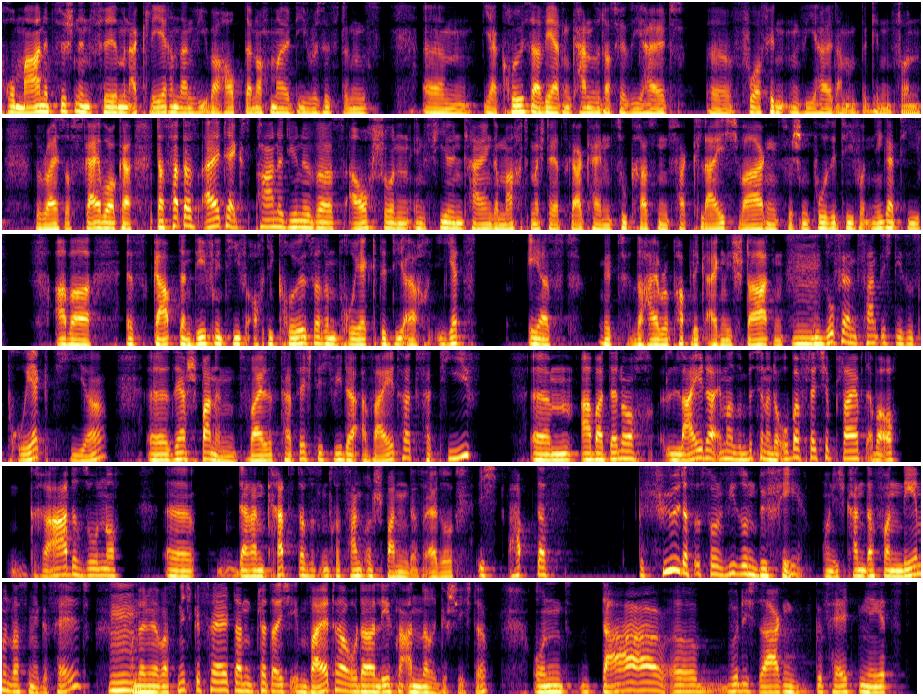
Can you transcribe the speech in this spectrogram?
Romane zwischen den Filmen erklären dann, wie überhaupt da nochmal die Resistance ähm, ja größer werden kann, so dass wir sie halt äh, vorfinden, wie halt am Beginn von The Rise of Skywalker. Das hat das alte Expanded Universe auch schon in vielen Teilen gemacht. Ich möchte jetzt gar keinen zu krassen Vergleich wagen zwischen positiv und negativ. Aber es gab dann definitiv auch die größeren Projekte, die auch jetzt erst mit The High Republic eigentlich starten. Mhm. Insofern fand ich dieses Projekt hier äh, sehr spannend, weil es tatsächlich wieder erweitert, vertieft, ähm, aber dennoch leider immer so ein bisschen an der Oberfläche bleibt, aber auch gerade so noch äh, daran kratzt, dass es interessant und spannend ist. Also ich habe das Gefühl, das ist so wie so ein Buffet und ich kann davon nehmen, was mir gefällt mhm. und wenn mir was nicht gefällt, dann blätter ich eben weiter oder lese eine andere Geschichte. Und da äh, würde ich sagen, gefällt mir jetzt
